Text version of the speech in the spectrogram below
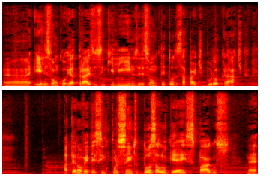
Uh, eles vão correr atrás dos inquilinos, eles vão ter toda essa parte burocrática. Até 95% dos aluguéis pagos, né,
